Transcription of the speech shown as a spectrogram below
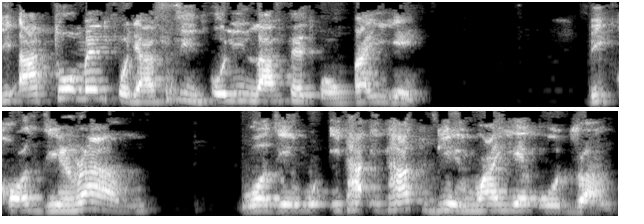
The atonement for their sins only lasted for one year because the ram was a it, had, it had to be a one year old ram.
